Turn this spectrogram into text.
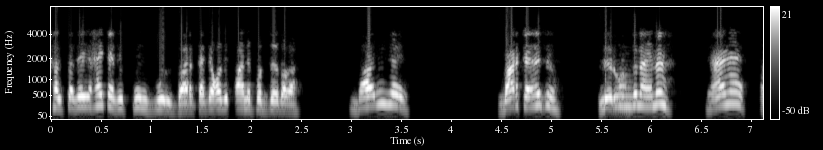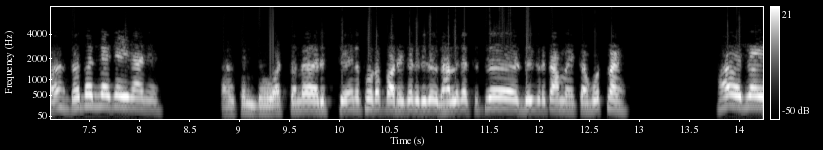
खालचा ते आहे का ते पूल पूल? बारकाच्या कधी पाणी पडतंय बघा. बार काय नाही तू? ले रुंद नाही ना? नाही नाही. गाडी पण वाटतं ना रिस्क आहे ना थोडं फार इकडे तिकडे झालं का तिथलं डेंजर काम आहे का? होत नाही. हा म्हणजे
